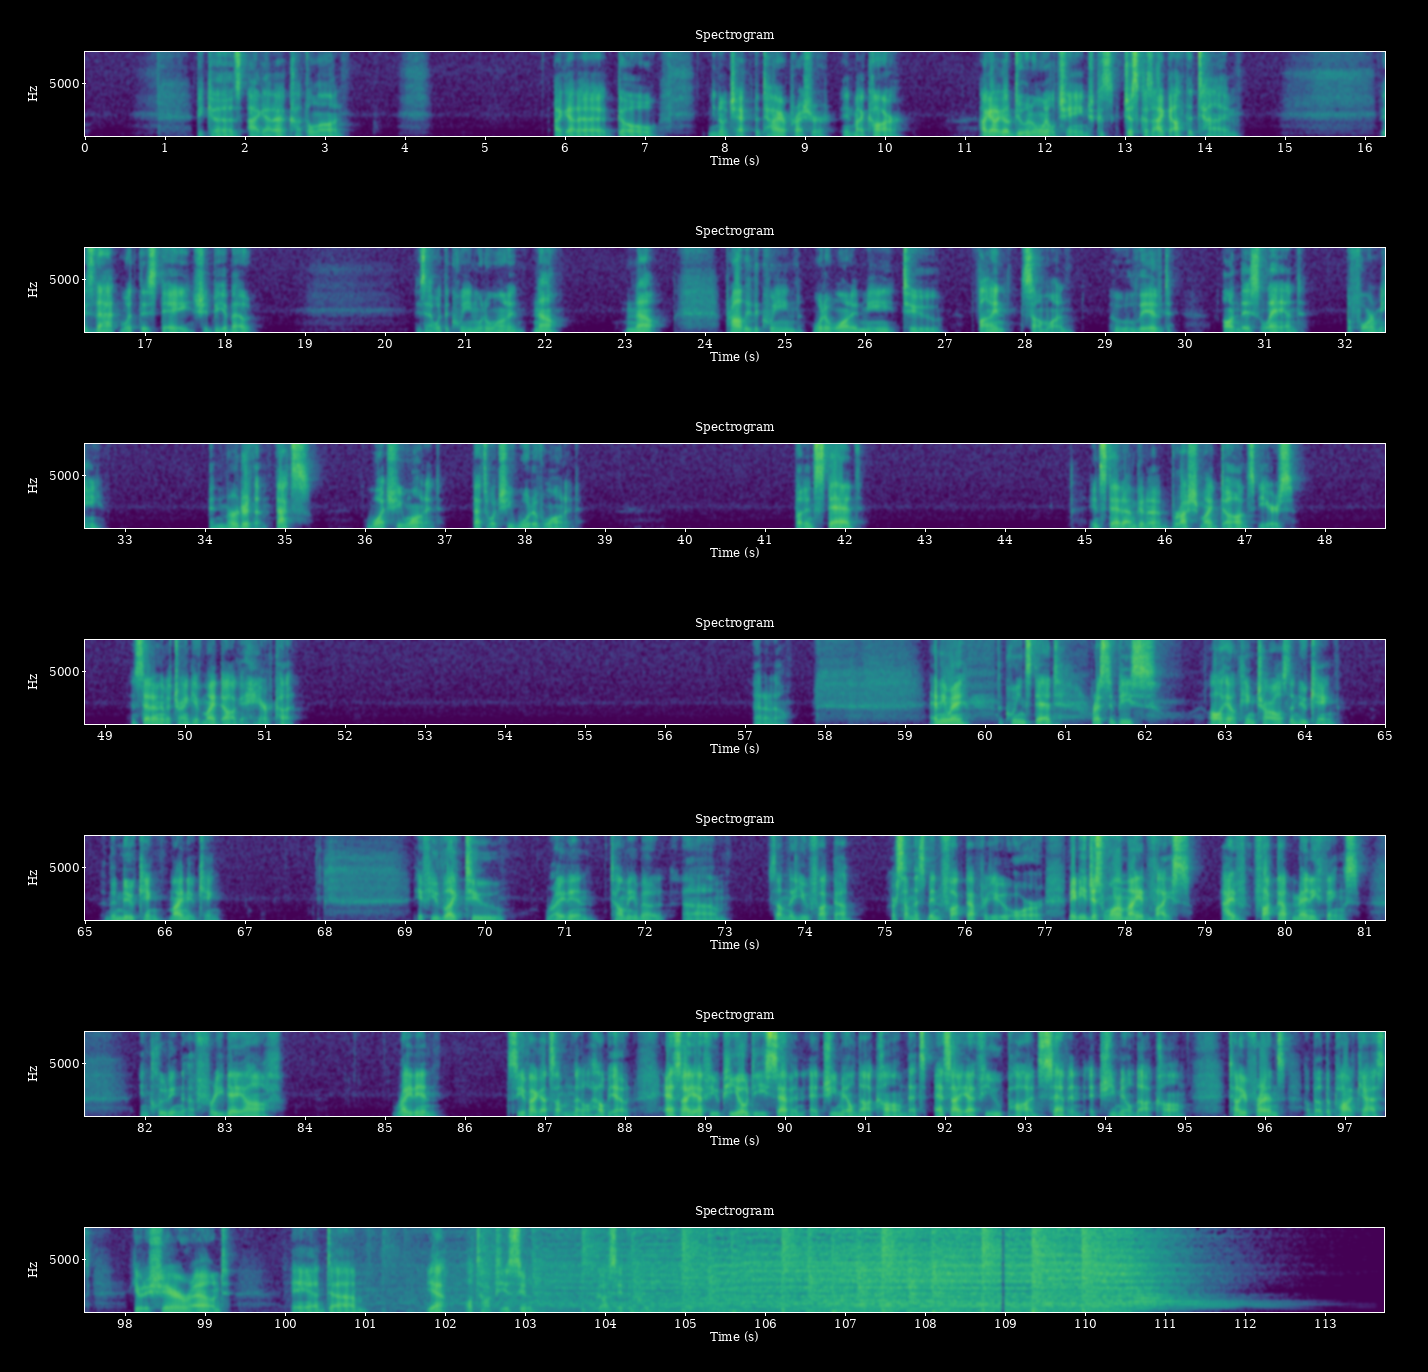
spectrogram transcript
because I gotta cut the lawn. I gotta go, you know, check the tire pressure in my car. I gotta go do an oil change cause, just because I got the time. Is that what this day should be about? Is that what the Queen would have wanted? No. No. Probably the Queen would have wanted me to find someone who lived on this land before me and murder them. That's what she wanted. That's what she would have wanted. But instead, instead, I'm going to brush my dog's ears. Instead, I'm going to try and give my dog a haircut. I don't know. Anyway, the Queen's dead. Rest in peace. All hail King Charles, the new king the new king, my new king. If you'd like to write in, tell me about um, something that you fucked up or something that's been fucked up for you, or maybe you just want my advice. I've fucked up many things, including a free day off. Write in. See if I got something that'll help you out. SIFUPOD7 at gmail.com. That's SIFUPod7 at gmail.com. Tell your friends about the podcast. Give it a share around. And um, yeah, I'll talk to you soon. God save the Queen.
